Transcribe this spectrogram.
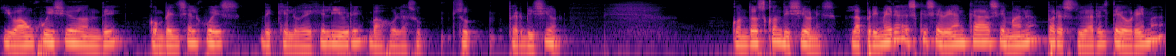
y va a un juicio donde convence al juez de que lo deje libre bajo la supervisión. Con dos condiciones. La primera es que se vean cada semana para estudiar el teorema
